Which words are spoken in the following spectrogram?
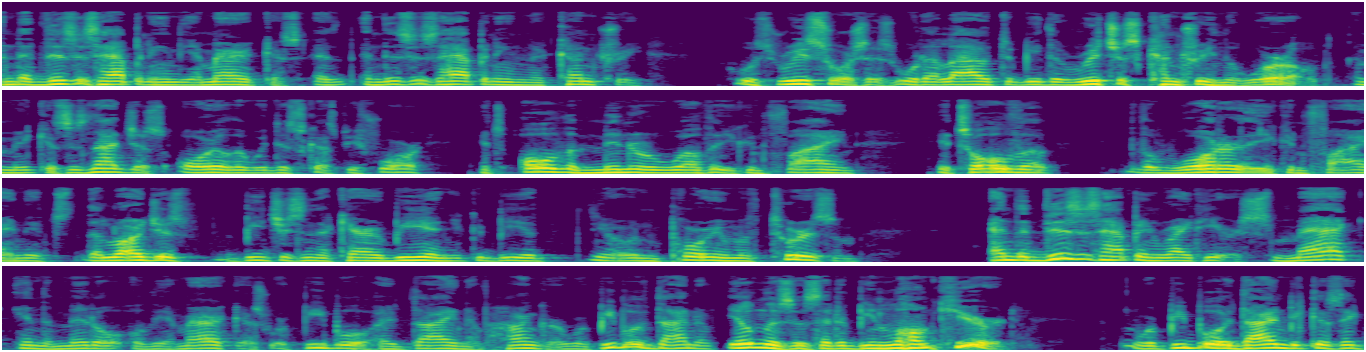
and that this is happening in the Americas, and this is happening in a country whose resources would allow it to be the richest country in the world. I mean, because it's not just oil that we discussed before, it's all the mineral wealth that you can find, it's all the the water that you can find, it's the largest beaches in the Caribbean. You could be a you know emporium of tourism. And that this is happening right here, smack in the middle of the Americas, where people are dying of hunger, where people are dying of illnesses that have been long cured, where people are dying because they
